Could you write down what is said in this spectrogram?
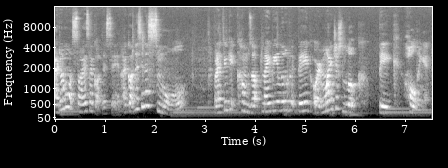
I don't know what size I got this in. I got this in a small, but I think it comes up maybe a little bit big or it might just look big holding it.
